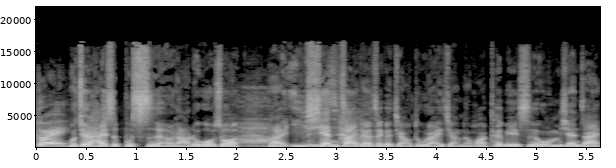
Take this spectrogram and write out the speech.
对，我觉得还是不适合啦。如果说啊，以现在的这个角度来讲的话，特别是我们现在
